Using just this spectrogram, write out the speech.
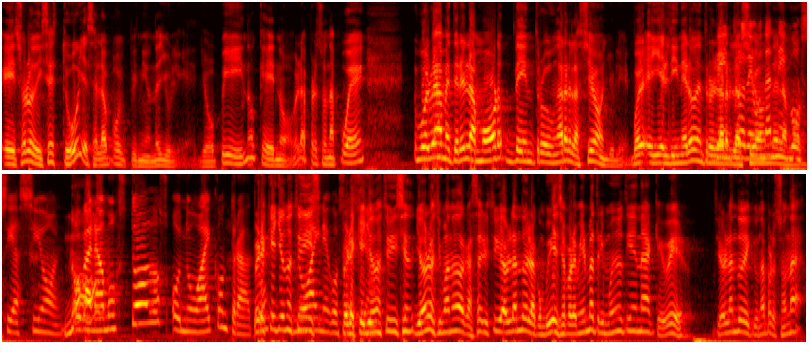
eso lo dices tú y esa es la opinión de Juliet. Yo opino que no, las personas pueden... Vuelves a meter el amor dentro de una relación, Juliet. Vuel- Y el dinero dentro de la Dentro de relación. una negociación. No. O ganamos todos o no hay contrato. Pero es que yo no estoy No hay negociación. pero es que yo no estoy diciendo, yo no lo estoy mandando a casar, yo estoy hablando de la convivencia. Para mí el matrimonio no tiene nada que ver. Estoy hablando de que una persona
